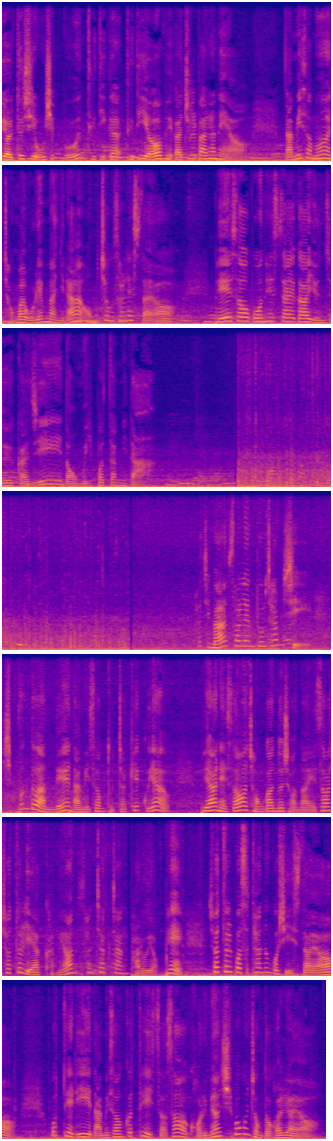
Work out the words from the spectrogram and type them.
오후 12시 50분 드디가, 드디어 배가 출발하네요. 남이섬은 정말 오랜만이라 엄청 설렜어요. 배에서 본 햇살과 윤슬까지 너무 이뻤답니다. 하지만 설렘도 잠시 10분도 안 돼 남이섬 도착했고요. 배 안에서 정관루 전화해서 셔틀 예약하면 선착장 바로 옆에 셔틀버스 타는 곳이 있어요. 호텔이 남이섬 끝에 있어서 걸으면 15분 정도 걸려요.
